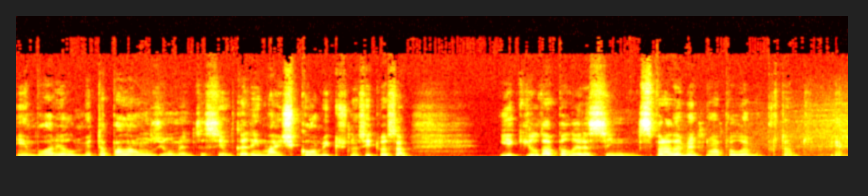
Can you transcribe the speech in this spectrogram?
embora ele meta para lá uns elementos assim um bocadinho mais cómicos na situação. E aquilo dá para ler assim separadamente, não há problema, portanto, yeah.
